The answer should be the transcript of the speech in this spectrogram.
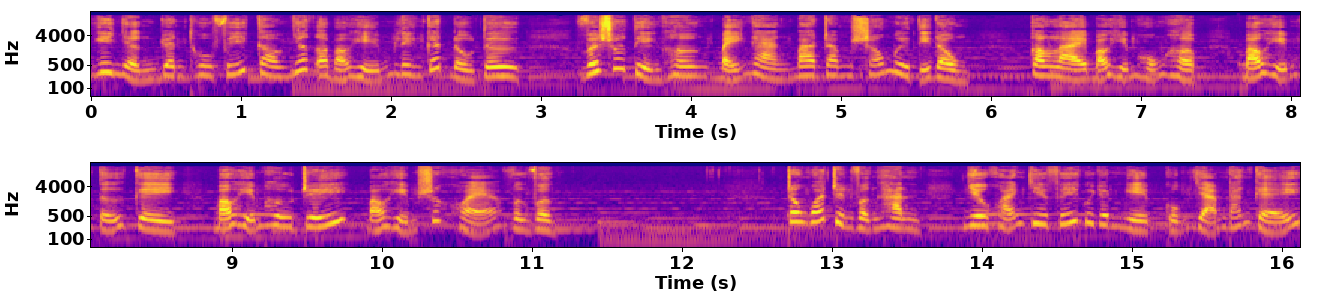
ghi nhận doanh thu phí cao nhất ở bảo hiểm liên kết đầu tư với số tiền hơn 7.360 tỷ đồng, còn lại bảo hiểm hỗn hợp, bảo hiểm tử kỳ, bảo hiểm hưu trí, bảo hiểm sức khỏe, vân vân. Trong quá trình vận hành, nhiều khoản chi phí của doanh nghiệp cũng giảm đáng kể.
